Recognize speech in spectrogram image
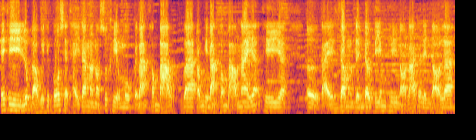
thế thì lúc đó quý thầy cô sẽ thấy rằng là nó xuất hiện một cái bảng thông báo. Và trong cái bảng thông báo này á, thì ờ, ở cái dòng lệnh đầu tiên thì nó ra cái lệnh đó là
